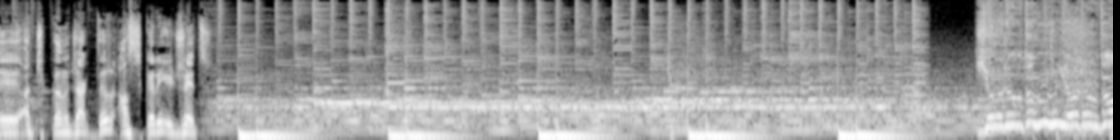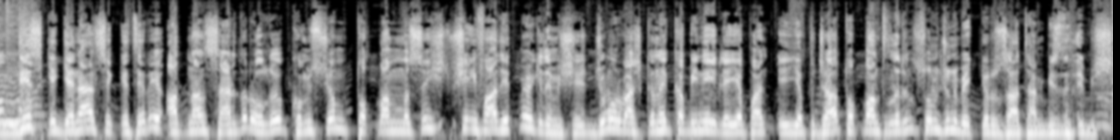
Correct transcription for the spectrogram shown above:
ee, açıklanacaktır asgari ücret. Yoruldum Disk Genel Sekreteri Adnan Serdaroğlu komisyon toplanması hiçbir şey ifade etmiyor ki demiş. Cumhurbaşkanı kabine ile yapan, e, yapacağı toplantıların sonucunu bekliyoruz zaten biz de demiş.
